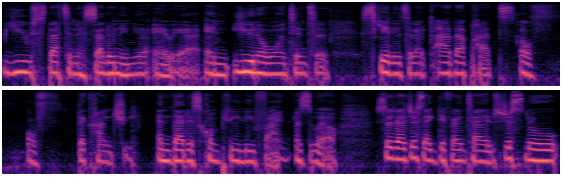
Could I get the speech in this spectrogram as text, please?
you starting a salon in your area and you know wanting to scale it to like other parts of of the country and that is completely fine as well so they're just like different types just know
